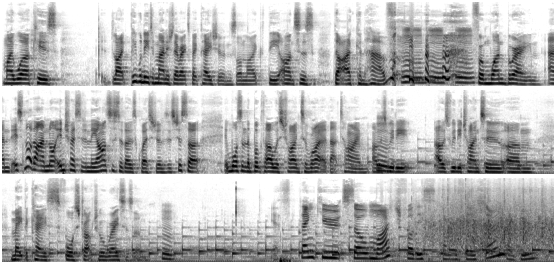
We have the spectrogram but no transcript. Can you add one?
my work is like people need to manage their expectations on like the answers that I can have mm-hmm, mm. from one brain. And it's not that I'm not interested in the answers to those questions. It's just that it wasn't the book that I was trying to write at that time. I was mm. really, I was really trying to um, make the case for structural racism. Mm. Yes. Thank you so much for this conversation. Thank you.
